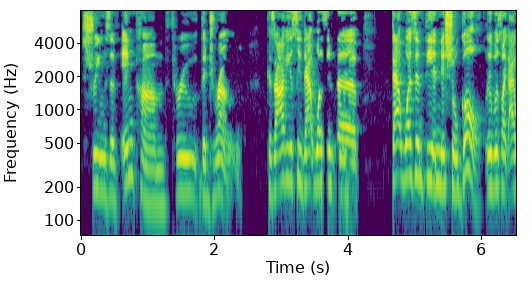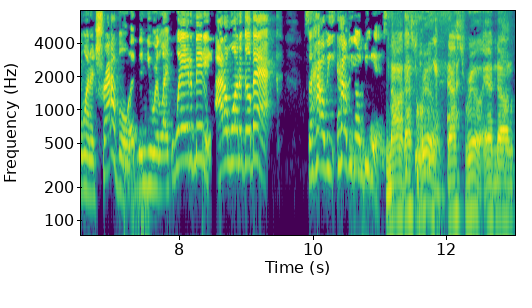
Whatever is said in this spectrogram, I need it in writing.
streams of income through the drone. Because obviously that wasn't the that wasn't the initial goal. It was like I want to travel, and then you were like, wait a minute, I don't want to go back. So how we how we gonna do this? No, nah, that's real. that's real. And um,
